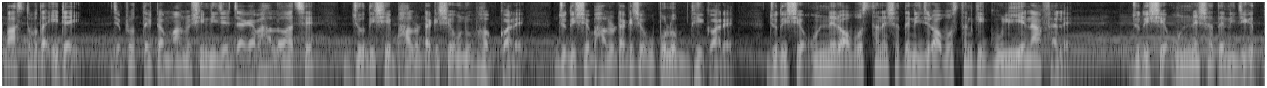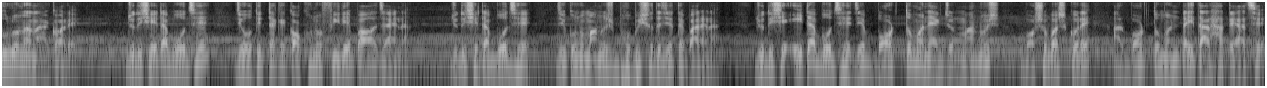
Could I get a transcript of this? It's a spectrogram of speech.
বাস্তবতা এটাই যে প্রত্যেকটা মানুষই নিজের জায়গায় ভালো আছে, যদি সে ভালোটাকে সে অনুভব করে, যদি সে ভালোটাকে সে উপলব্ধি করে, যদি সে অন্যের অবস্থানের সাথে নিজের অবস্থানকে গুলিয়ে না ফেলে, যদি সে অন্যের সাথে নিজেকে তুলনা না করে, যদি সেটা বোঝে যে অতীতটাকে কখনো ফিরে পাওয়া যায় না, যদি সেটা বোঝে যে কোনো মানুষ ভবিষ্যতে যেতে পারে না যদি সে এটা বোঝে যে বর্তমানে একজন মানুষ বসবাস করে আর বর্তমানটাই তার হাতে আছে।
